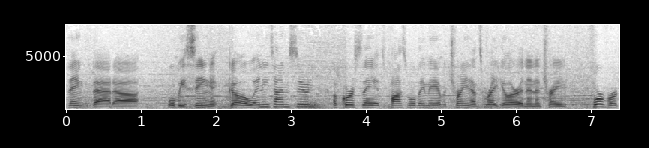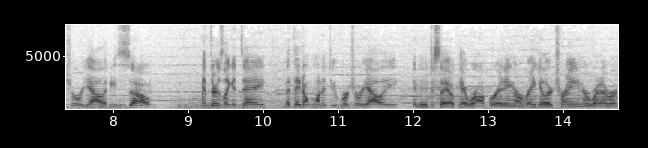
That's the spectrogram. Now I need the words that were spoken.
think that, uh, we'll be seeing it go anytime soon. Of course, they, it's possible they may have a train that's regular and then a train for virtual reality. So, if there's like a day that they don't want to do virtual reality, they may just say, okay, we're operating our regular train or whatever.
